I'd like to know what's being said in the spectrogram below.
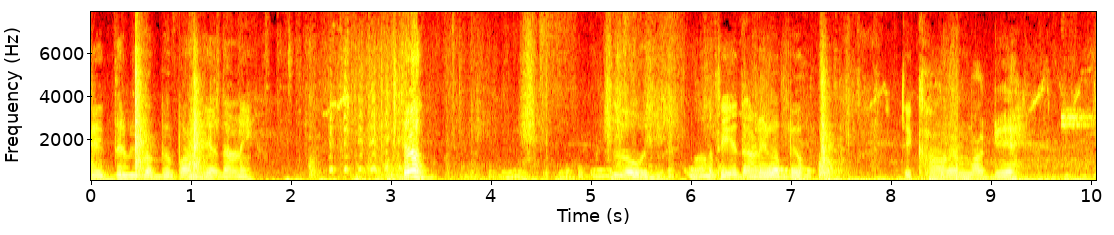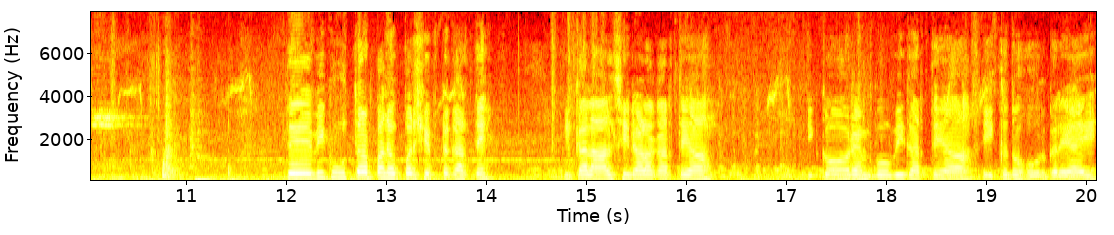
ਤੇ ਇੱਧਰ ਵੀ ਬਾਬੇ ਪਾਉਂਦੇ ਆ ਦਾਣੇ। ਚਲੋ। ਲੋ ਜੀ ਆ ਤੇ ਦਾਣੇ ਬਾਬੇ। ਤੇ ਖਾਣ ਲੱਗ ਗਏ ਤੇ ਵੀ ਕਬੂਤਰ ਆਪਾਂ ਨੇ ਉੱਪਰ ਸ਼ਿਫਟ ਕਰਤੇ। ਇੱਕ ਆਹ ਲਾਲ ਸਿਰ ਵਾਲਾ ਕਰਤੇ ਆ, ਇੱਕ ਉਹ ਰੈਂਬੋ ਵੀ ਕਰਤੇ ਆ, ਇੱਕ ਦੋ ਹੋਰ ਕਰਿਆ ਏ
